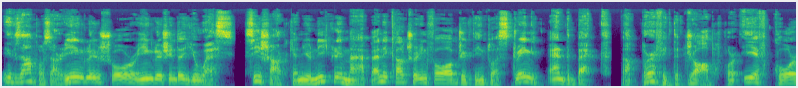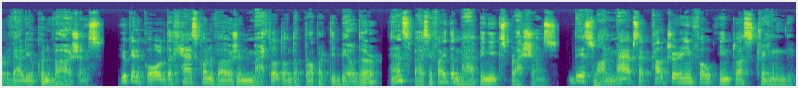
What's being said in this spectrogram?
Examples are English or English in the US. C-sharp can uniquely map any culture info object into a string and back. A perfect job for EF core value conversions. You can call the hasConversion method on the property builder and specify the mapping expressions. This one maps a culture info into a string.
